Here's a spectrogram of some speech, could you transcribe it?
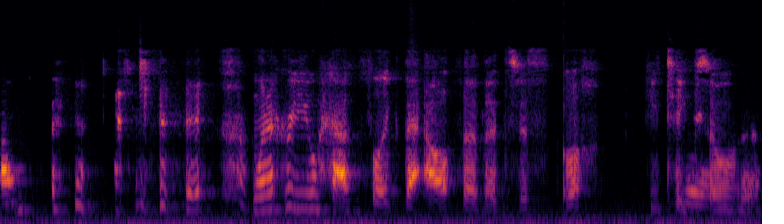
fun. Whenever you have, like, the alpha that's just, ugh, he takes Yeah. over.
